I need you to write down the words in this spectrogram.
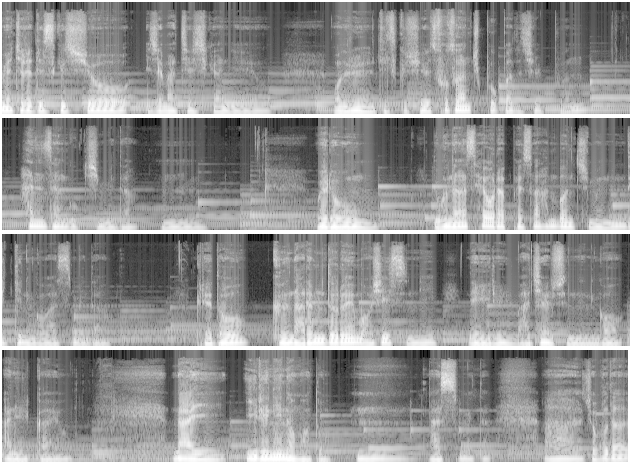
김현철의 디스크쇼 이제 마칠 시간이에요. 오늘 디스크쇼에 소소한 축복 받으실 분 한상국 씨입니다. 음, 외로움 누구나 세월 앞에서 한 번쯤은 느끼는 것 같습니다. 그래도 그 나름대로의 멋이 있으니 내일을 맞이할 수 있는 거 아닐까요? 나이 이른이 넘어도 음 맞습니다. 아 저보다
